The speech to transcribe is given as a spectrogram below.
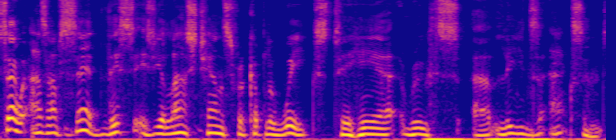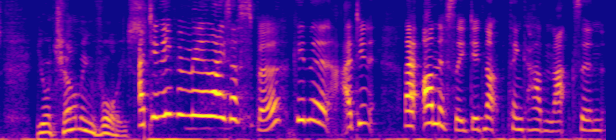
So, as I've said, this is your last chance for a couple of weeks to hear Ruth's uh, Leeds accent. Your charming voice, I didn't even realise I spoke in it. I didn't, like, honestly, did not think I had an accent.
